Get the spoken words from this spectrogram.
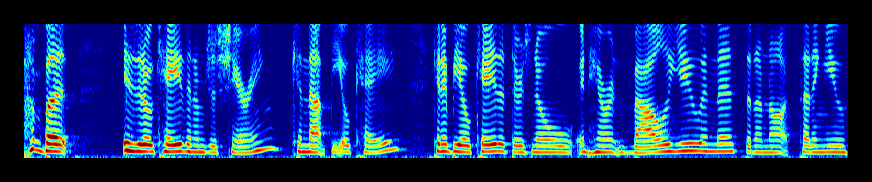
but is it okay that I'm just sharing? Can that be okay? Can it be okay that there's no inherent value in this, that I'm not setting you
